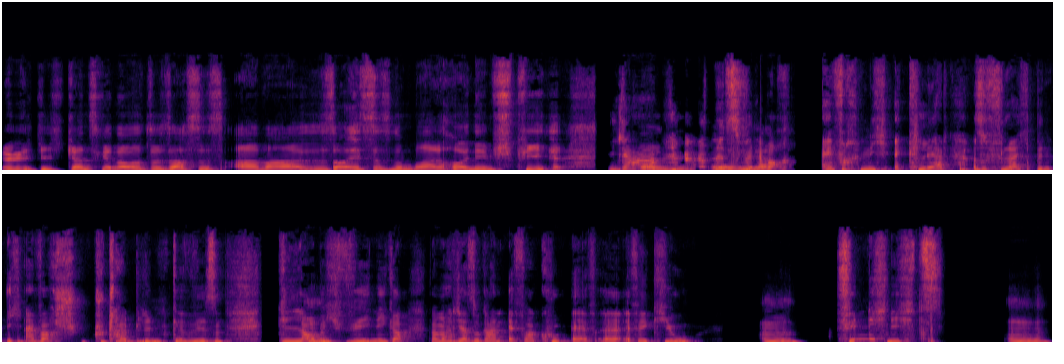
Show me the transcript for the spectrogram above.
richtig, ganz genau, du sagst es. Aber so ist es nun mal auch in dem Spiel. Ja, Und, es äh, wird ja. aber auch einfach nicht erklärt. Also vielleicht bin ich einfach total blind gewesen. Glaube Mhm. ich weniger. Weil man hat ja sogar ein FAQ. Äh, äh, FAQ. Mhm. Finde ich nichts. Mhm.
